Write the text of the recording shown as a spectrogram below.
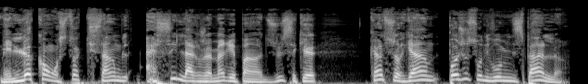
Mais le constat qui semble assez largement répandu, c'est que quand tu regardes, pas juste au niveau municipal, là,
